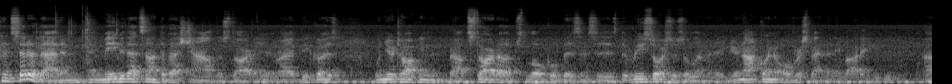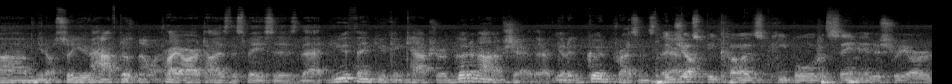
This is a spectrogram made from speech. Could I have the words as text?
consider that, and, and maybe that's not the best channel to start in, right? Because when you're talking about startups, local businesses, the resources are limited. You're not going to overspend anybody. Um, you know, so you have to no prioritize the spaces that you think you can capture a good amount of share there, get a good presence there. And just because people in the same industry or,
